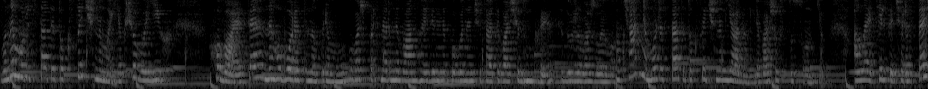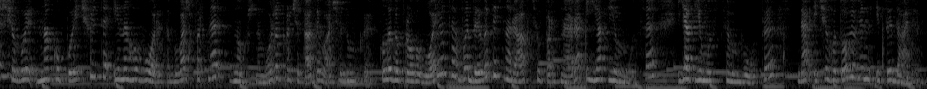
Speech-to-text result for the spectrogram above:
вони можуть стати токсичними, якщо ви їх ховаєте, не говорите напряму, бо ваш партнер не ванга і він не повинен читати ваші думки. Це дуже важливо. Мовчання може стати токсичним ядом для ваших стосунків, але тільки через те, що ви накопичуєте і не говорите, бо ваш партнер знову ж не може прочитати ваші думки. Коли ви проговорюєте, ви дивитесь на реакцію партнера і як йому це, як йому з цим бути, да, і чи готовий він іти далі.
